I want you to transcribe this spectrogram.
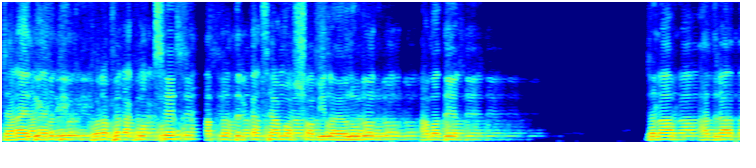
যারা এদিক ওদিক ঘোরাফেরা করছে আপনাদের কাছে আমার সবিনয় অনুরোধ। আমাদের জনাব হাজরাত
